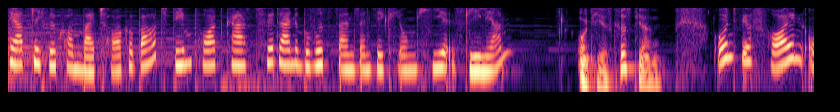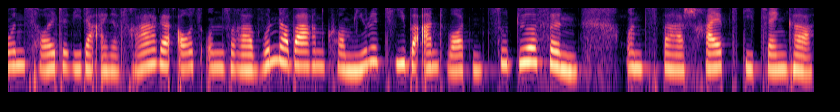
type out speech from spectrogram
herzlich willkommen bei Talkabout, dem Podcast für deine Bewusstseinsentwicklung. Hier ist Lilian. Und hier ist Christian. Und wir freuen uns, heute wieder eine Frage aus unserer wunderbaren Community beantworten zu dürfen. Und zwar schreibt die Zenka,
